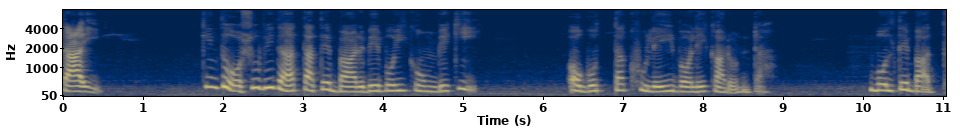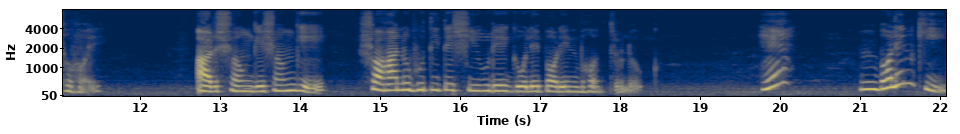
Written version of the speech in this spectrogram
তাই। কিন্তু অসুবিধা তাতে বাড়বে বই কমবে কি? অগত্যা খুলেই বলে কারণটা। বলতে বাধ্য হয়। আর সঙ্গে সঙ্গে সহানুভূতিতে শিউরে গলে পড়েন ভদ্রলোক। হ্যাঁ? বলেন কি?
